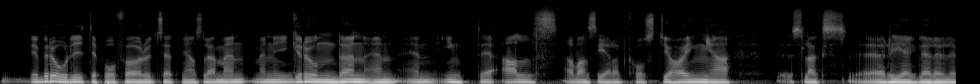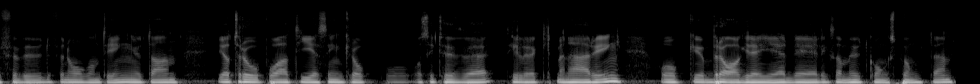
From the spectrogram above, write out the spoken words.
det beror lite på förutsättningar och sådär. Men, men i grunden en, en inte alls avancerad kost. Jag har inga slags eh, regler eller förbud för någonting utan jag tror på att ge sin kropp och, och sitt huvud tillräckligt med näring och bra grejer. Det är liksom utgångspunkten.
